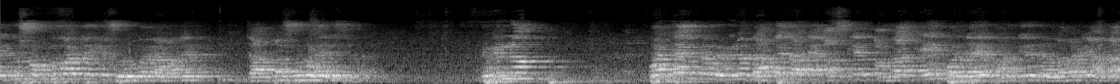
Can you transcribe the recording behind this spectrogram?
একুশ অক্টোবর থেকে শুরু করে আমাদের যাত্রা শুরু হয়েছিল বিভিন্ন পর্যায়ে বা বিভিন্ন ধাপে ধাপে আজকে আমরা এই পর্যায়ে ভারতীয় জনতা পার্টি আমরা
